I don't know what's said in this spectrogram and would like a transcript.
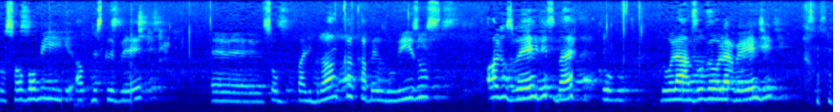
Eu só vou me descrever. É, sou pele branca, cabelos lisos, olhos verdes, né? Do olho azul, meu olho é verde.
